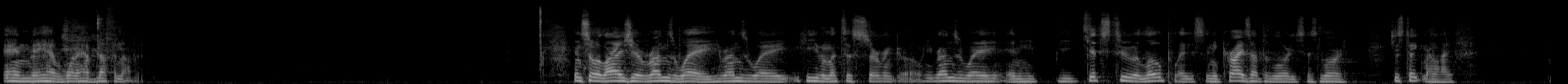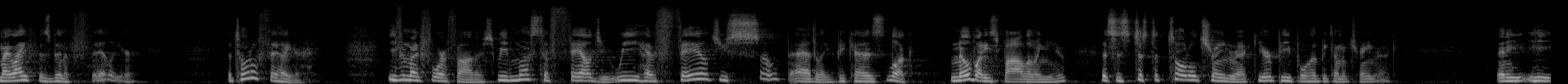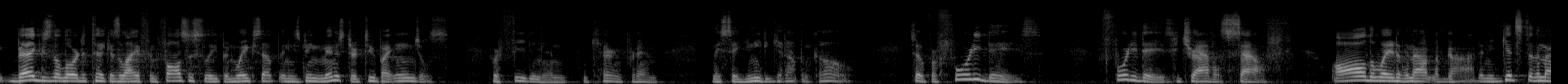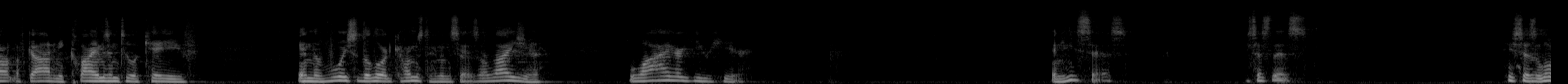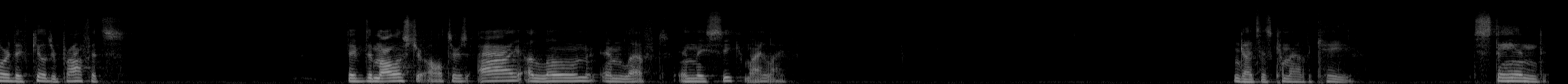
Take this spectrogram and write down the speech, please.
and they have, want to have nothing of it. And so Elijah runs away. He runs away. He even lets his servant go. He runs away and he, he gets to a low place and he cries out to the Lord. He says, Lord, just take my life. My life has been a failure, a total failure. Even my forefathers, we must have failed you. We have failed you so badly because, look, nobody's following you. This is just a total train wreck. Your people have become a train wreck. And he, he begs the Lord to take his life and falls asleep and wakes up and he's being ministered to by angels who are feeding him and caring for him. And they say, You need to get up and go. So for 40 days, 40 days, he travels south all the way to the mountain of God. And he gets to the mountain of God and he climbs into a cave. And the voice of the Lord comes to him and says, Elijah, why are you here? And he says, He says this. He says, Lord, they've killed your prophets. They've demolished your altars. I alone am left, and they seek my life. And God says, Come out of the cave. Stand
